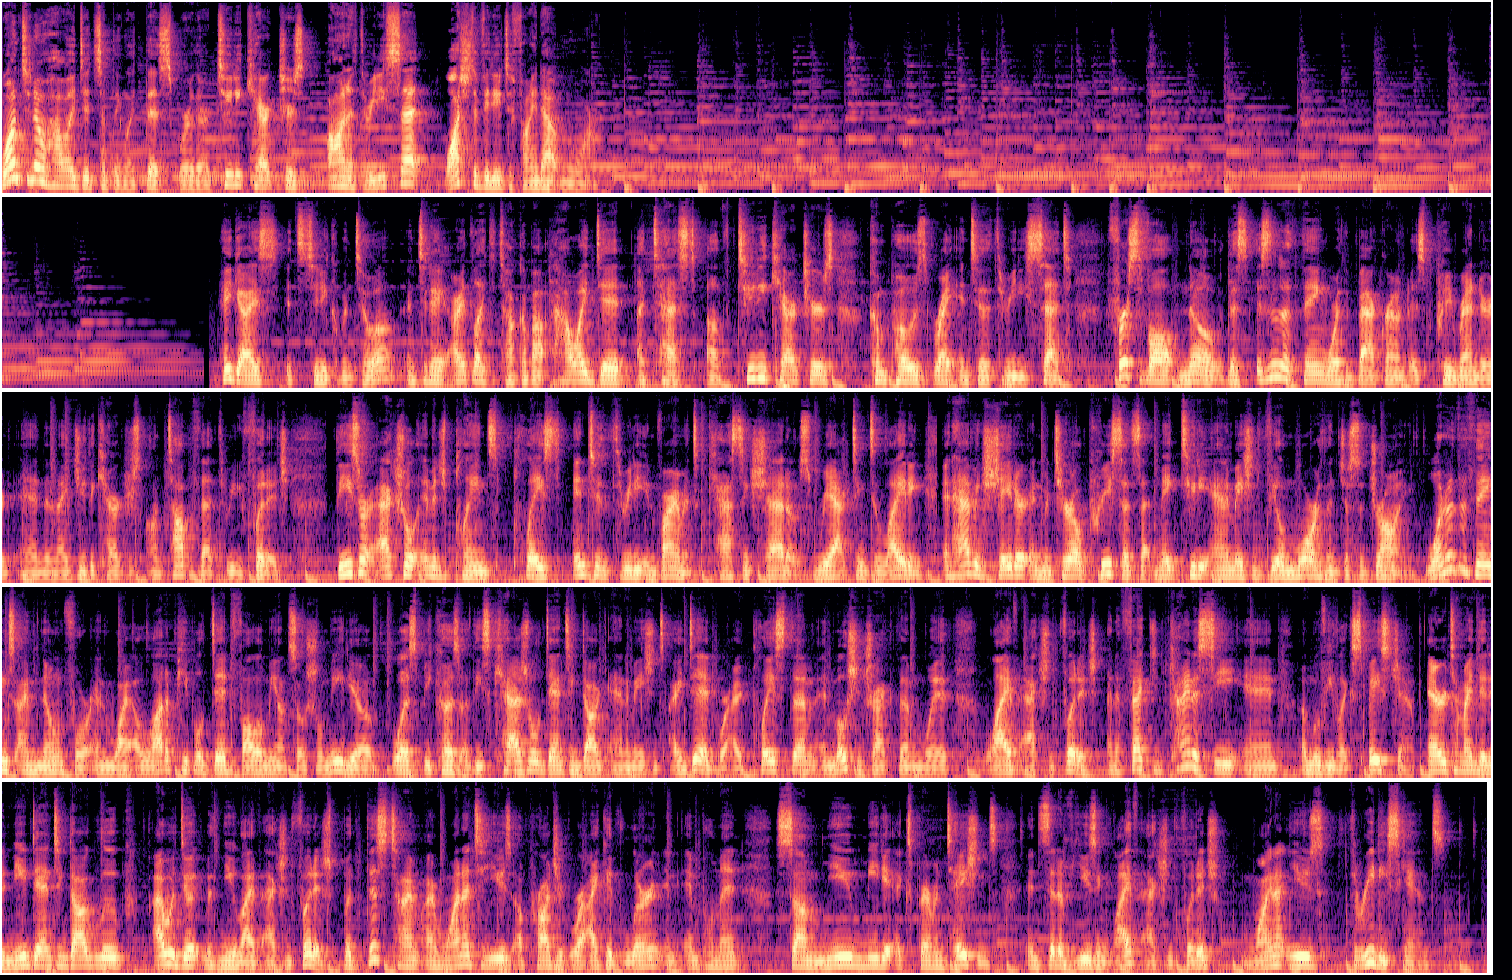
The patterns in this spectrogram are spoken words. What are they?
Want to know how I did something like this, where there are 2D characters on a 3D set? Watch the video to find out more. Hey guys, it's Toniko Pantoja, and today I'd like to talk about how I did a test of 2D characters composed right into a 3D set. First of all, no, this isn't a thing where the background is pre-rendered and then I do the characters on top of that 3D footage. These are actual image planes placed into the 3D environment, casting shadows, reacting to lighting, and having shader and material presets that make 2D animation feel more than just a drawing. One of the things I'm known for and why a lot of people did follow me on social media was because of these casual dancing dog animations I did where I placed them and motion tracked them with live action footage, an effect you'd kind of see in a movie like Space Jam. Every time I did a new dancing dog loop, I would do it with new live action footage, but this time I wanted to use a project where I could learn and implement some new media experimentations. Instead of using live action footage, why not use 3D scans?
